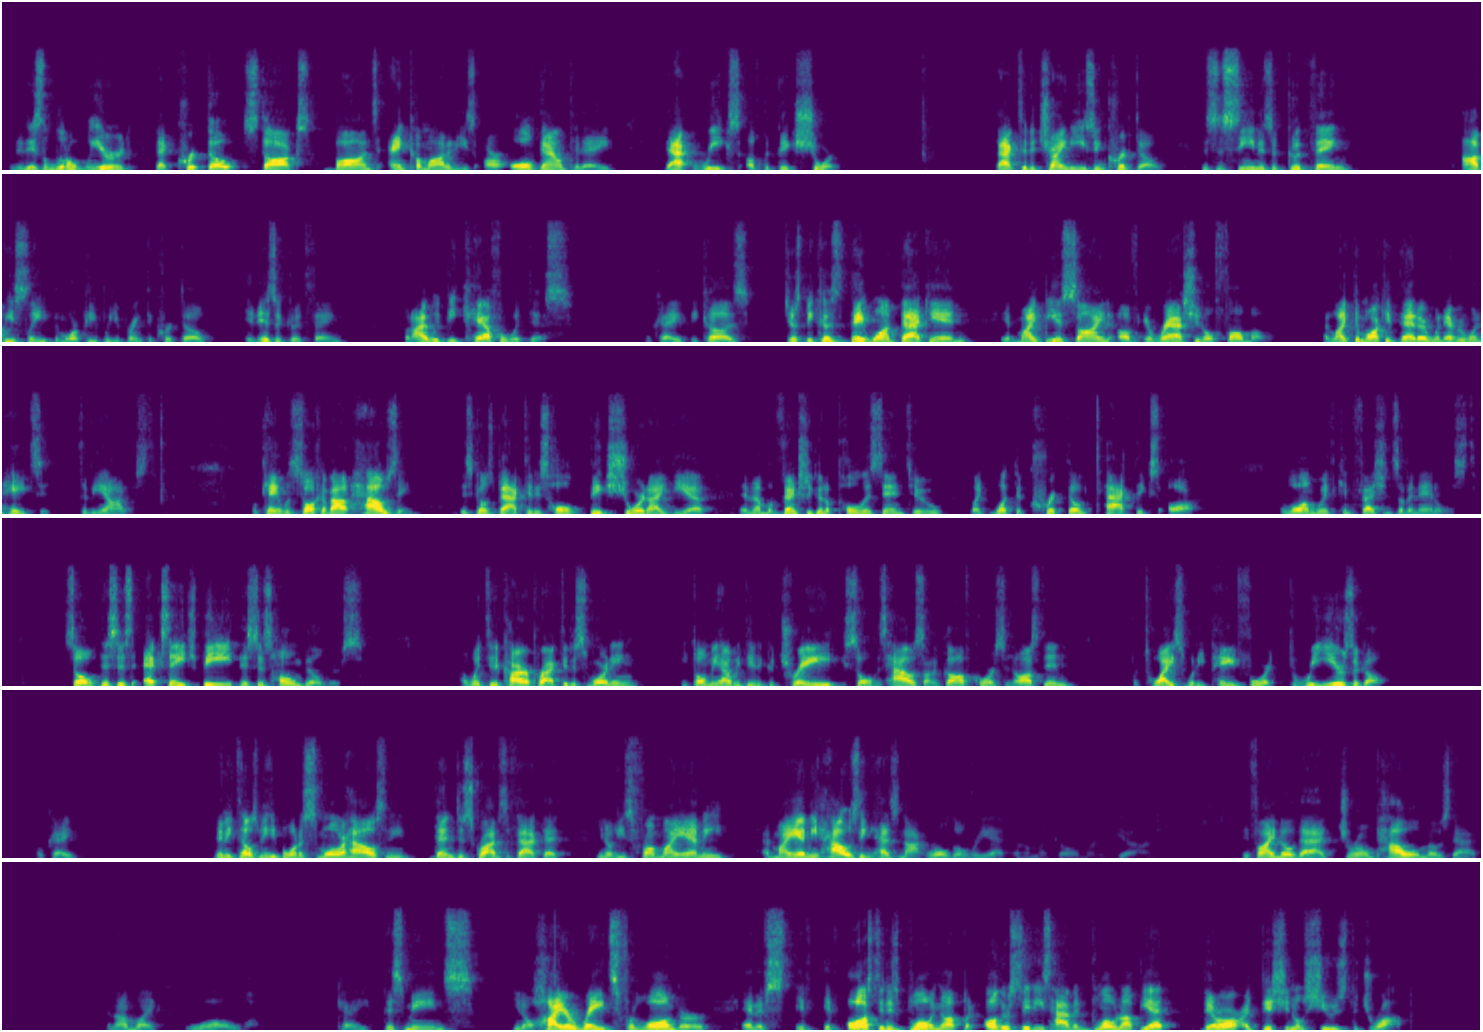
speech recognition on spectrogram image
And it is a little weird that crypto, stocks, bonds, and commodities are all down today. That reeks of the big short. Back to the Chinese in crypto. This is seen as a good thing. Obviously, the more people you bring to crypto, it is a good thing. But I would be careful with this. Okay. Because just because they want back in, it might be a sign of irrational FOMO. I like the market better when everyone hates it, to be honest. Okay, let's talk about housing. This goes back to this whole big short idea. And I'm eventually going to pull this into like what the crypto tactics are, along with confessions of an analyst. So this is XHB. This is home builders. I went to the chiropractor this morning. He told me how he did a good trade. He sold his house on a golf course in Austin for twice what he paid for it three years ago. Okay. Then he tells me he bought a smaller house and he then describes the fact that, you know, he's from Miami and Miami housing has not rolled over yet. And I'm like, oh my God. If I know that, Jerome Powell knows that. And I'm like, whoa. Okay. This means, you know, higher rates for longer. And if if if Austin is blowing up, but other cities haven't blown up yet, there are additional shoes to drop.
